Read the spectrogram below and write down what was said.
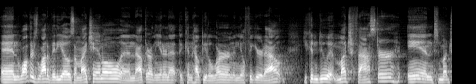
And while there's a lot of videos on my channel and out there on the internet that can help you to learn and you'll figure it out, you can do it much faster and much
